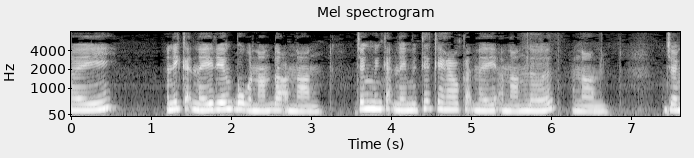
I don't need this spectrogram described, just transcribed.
ណីអានេះករណីរៀងបូកអណន្តដល់អណន្ត ចឹងមានករណីមួយទៀតគេហៅករណីអនន្តលើអនន្តអញ្ចឹង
